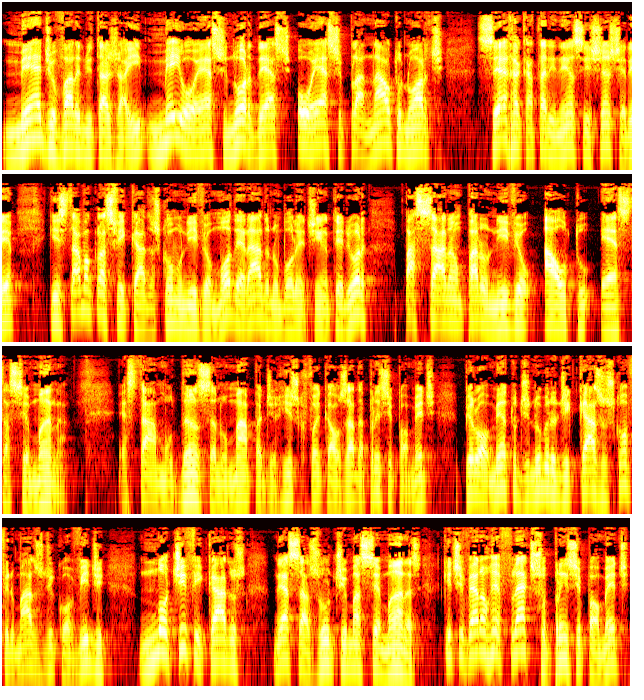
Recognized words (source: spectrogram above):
Médio Vale do Itajaí, Meio Oeste, Nordeste, Oeste, Planalto Norte, Serra Catarinense e Xanxerê, que estavam classificadas como nível moderado no boletim anterior, passaram para o nível alto esta semana. Esta mudança no mapa de risco foi causada principalmente pelo aumento de número de casos confirmados de Covid notificados nessas últimas semanas, que tiveram reflexo principalmente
